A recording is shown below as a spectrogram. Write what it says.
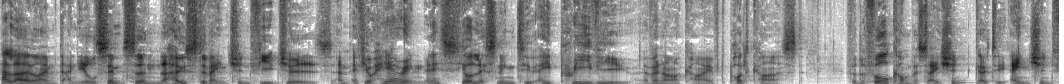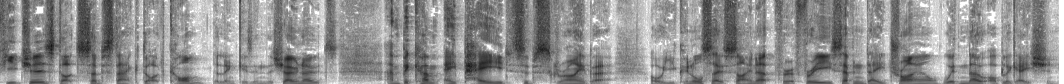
Hello, I'm Daniel Simpson, the host of Ancient Futures. Um, if you're hearing this, you're listening to a preview of an archived podcast. For the full conversation, go to ancientfutures.substack.com, the link is in the show notes, and become a paid subscriber. Or you can also sign up for a free seven day trial with no obligation.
